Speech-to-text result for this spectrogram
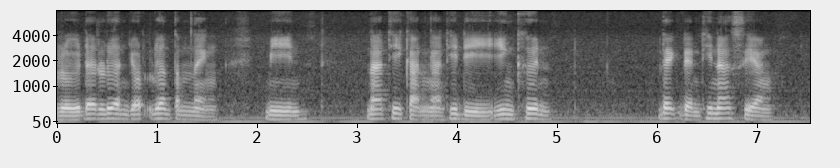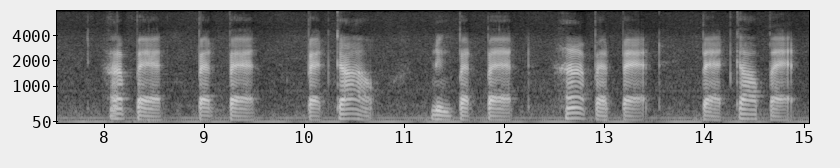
หรือได้เลื่อนยศเลื่อนตำแหน่ง มีหน้าที่การงานที่ดียิ่งขึ้น เลขเด่นที่น่าเสี่ยง 58 88 89 188 588 898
